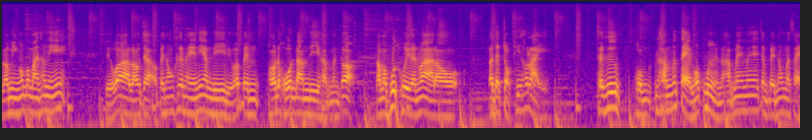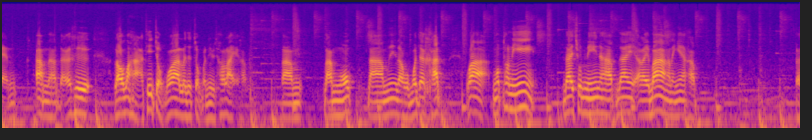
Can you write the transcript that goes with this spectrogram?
เรามีงบประมาณเท่านี้ หรือว่าเราจะเอาเป็นห้องเครื่องไทเทเนียมดี หรือว่าเป็นพาวเดอร์โค้ดดำดีครับ มันก็เรามาพูดคุยกันว่าเราเราจะจบที่เท่าไหร่แต่คือผมทำตั้งแต่งบหมื่นนะครับ ไม่ไม่จำเป็นต้องมาแสน อัพนะครับแต่ก็คือเรามาหาที่จบว่าเราจะจบมันอยู่เท่าไหร่ครับ ตามตามงบตามนี่เราผมก็จะคัดว่างบเท่านี้ได้ชุดนี้นะครับ ได้อะไรบ้างอะไรเงี้ยครับ แต่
